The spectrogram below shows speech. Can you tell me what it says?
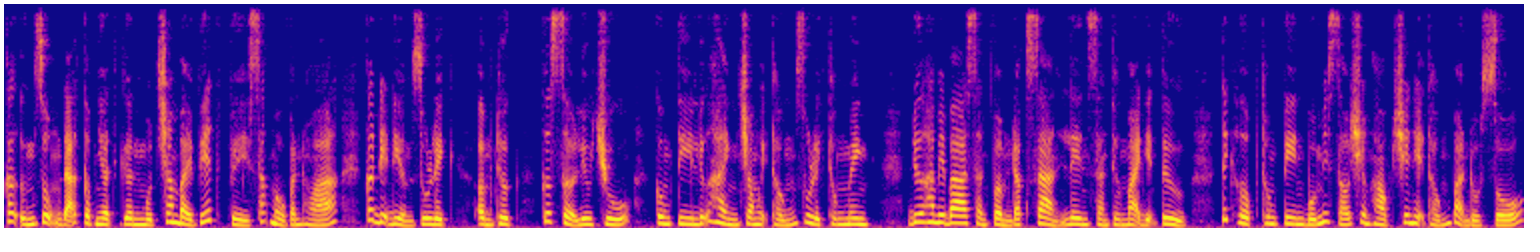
Các ứng dụng đã cập nhật gần 100 bài viết về sắc màu văn hóa, các địa điểm du lịch, ẩm thực, cơ sở lưu trú, công ty lữ hành trong hệ thống du lịch thông minh, đưa 23 sản phẩm đặc sản lên sàn thương mại điện tử, tích hợp thông tin 46 trường học trên hệ thống bản đồ số.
